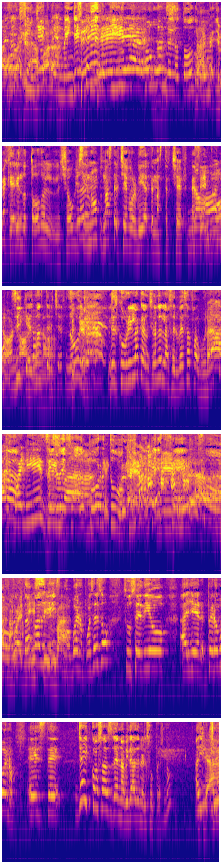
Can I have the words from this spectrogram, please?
no? Eso la es, gente no inyectenme, inyectenme Sí. tequila, pónganmelo todo. No, yo, me, yo me quedé viendo todo el, el show. Yo Claro. decía, no, pues Masterchef, olvídate, Masterchef. No, Así, no, Sí, que es no, no. Masterchef. No, yo descubrí la canción de la cerveza favorita. Ah, es buenísima. Cervezado por tu boquita. ¿Qué es eso? Está padrísimo. Bueno, pues eso sucedió ayer. Pero bueno, este, ya hay cosas de Navidad en el súper, ¿no? Hay un Ya. chingo.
